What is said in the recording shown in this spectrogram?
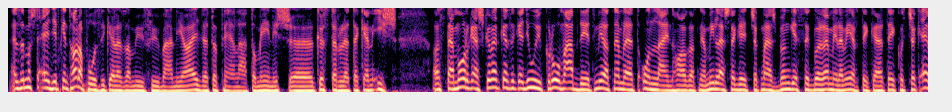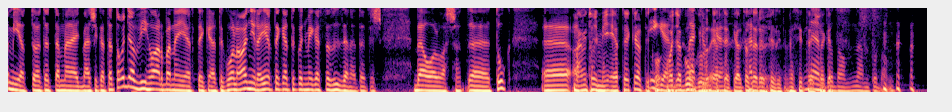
Ez most egyébként harapózik el ez a műfűmánia, egyre több helyen látom én is, közterületeken is. Aztán morgás következik, egy új Chrome update miatt nem lehet online hallgatni a millás reggelit, csak más böngészekből remélem értékelték, hogy csak emiatt töltöttem le egy másikat. Tehát hogy a viharban ne értékeltük volna, annyira értékeltük, hogy még ezt az üzenetet is beolvastuk. Mármint, hogy mi értékeltük? Igen, vagy a Google értékelt az hát, erőfeszítéseket? Nem tudom, nem tudom.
